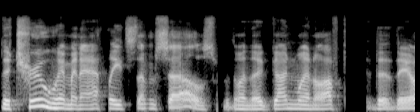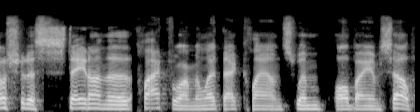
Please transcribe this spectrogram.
the true women athletes themselves. When the gun went off, they all should have stayed on the platform and let that clown swim all by himself.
